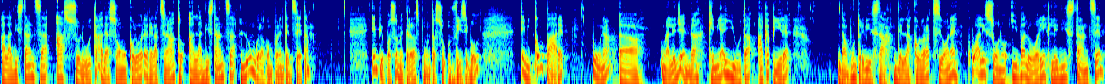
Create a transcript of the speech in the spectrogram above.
alla distanza assoluta, adesso ho un colore relazionato alla distanza lungo la componente z. E in più posso mettere la spunta su visible e mi compare una, uh, una leggenda che mi aiuta a capire da un punto di vista della colorazione quali sono i valori, le distanze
